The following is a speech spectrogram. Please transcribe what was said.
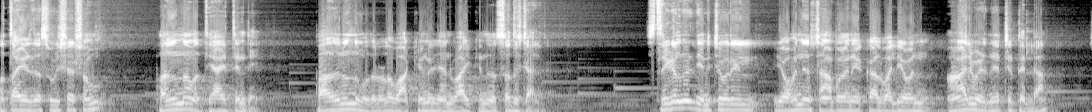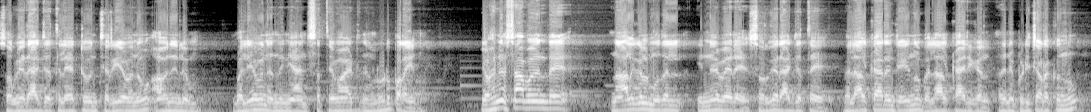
മത്തായി എഴുതിയ സുവിശേഷം പതിനൊന്നാം അധ്യായത്തിന്റെ പതിനൊന്ന് മുതലുള്ള വാക്യങ്ങൾ ഞാൻ വായിക്കുന്നത് ശ്രദ്ധിച്ചാലും. സ്ത്രീകളിൽ നിന്ന് ജനിച്ചവരിൽ യോഹന സ്നാപകനേക്കാൾ വലിയവൻ ആരും എഴുന്നേറ്റിട്ടില്ല. സ്വർഗരാജ്യത്തിൽ ഏറ്റവും ചെറിയവനോ അവനിലും വലിയവനെന്ന് ഞാൻ സത്യമായിട്ട് നിങ്ങളോട് പറയുന്നു. യോഹന സ്നാപകന്റെ നാളുകൾ മുതൽ ഇന്നേ വരെ സ്വർഗരാജ്യത്തെ ബലാത്കാരം ചെയ്യുന്നു. ബലാത്കാരികൾ അതിനെ പിടിച്ചടക്കുന്നു.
